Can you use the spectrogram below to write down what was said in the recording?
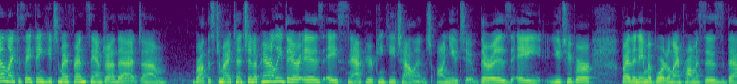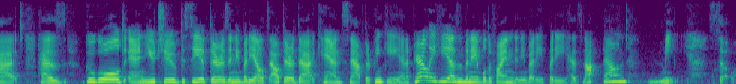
one, I'd like to say thank you to my friend Sandra that um, brought this to my attention. Apparently, there is a Snap Your Pinky challenge on YouTube. There is a YouTuber by the name of Borderline Promises that has Googled and YouTube to see if there is anybody else out there that can snap their pinky. And apparently, he hasn't been able to find anybody, but he has not found me. So,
